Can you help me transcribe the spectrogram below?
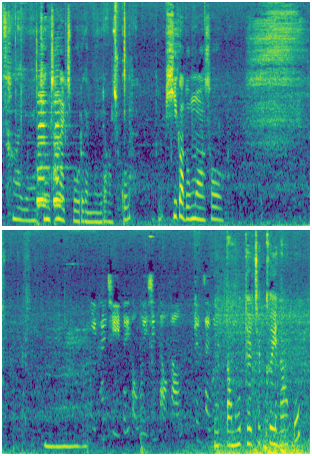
상하이 여행 괜찮을지 모르겠네, 이래가지고. 비가 너무 와서. 음... 일단 호텔 체크인하고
